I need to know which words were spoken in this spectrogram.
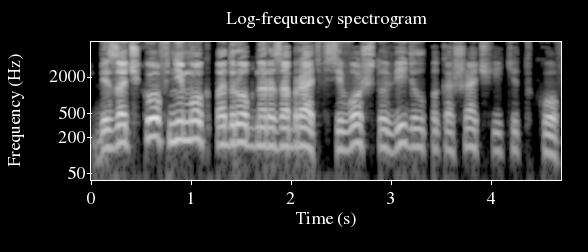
без очков не мог подробно разобрать всего, что видел по кошачьи Титков.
